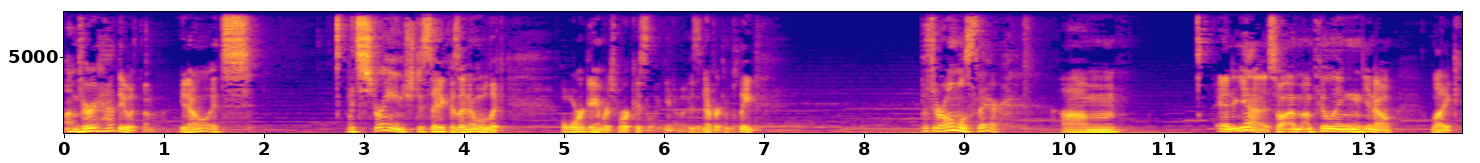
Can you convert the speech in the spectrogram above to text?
I'm very happy with them. You know, it's it's strange to say because I know like a wargamer's work is like you know is never complete, but they're almost there. Um, and yeah, so I'm I'm feeling you know like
